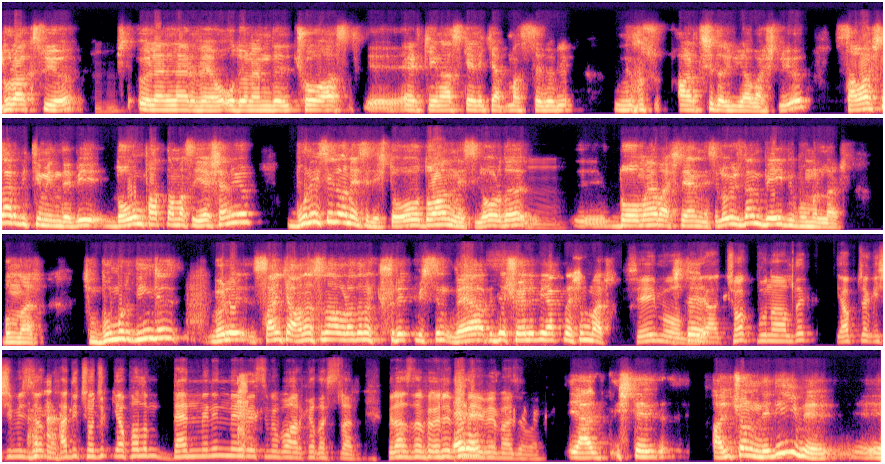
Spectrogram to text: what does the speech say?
duraksıyor. İşte ölenler ve o dönemde çoğu as, e, erkeğin askerlik yapması sebebi nüfus artışı da yavaşlıyor. Savaşlar bitiminde bir doğum patlaması yaşanıyor. Bu nesil o nesil işte o doğan nesil orada hmm. e, doğmaya başlayan nesil. O yüzden baby boomerlar bunlar. Şimdi boomer deyince böyle sanki anasına avradına küfür etmişsin veya bir de şöyle bir yaklaşım var. Şey mi oldu işte, ya çok bunaldık yapacak işimiz yok hadi çocuk yapalım denmenin meyvesi mi bu arkadaşlar? Biraz da böyle bir evet. meyve mi acaba? Yani işte Aliço'nun dediği gibi e,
